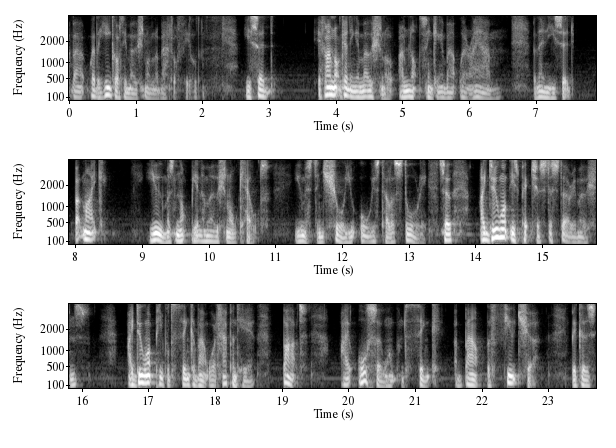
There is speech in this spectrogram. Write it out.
about whether he got emotional on a battlefield, he said, If I'm not getting emotional, I'm not thinking about where I am. But then he said, But Mike, you must not be an emotional Celt. You must ensure you always tell a story. So I do want these pictures to stir emotions. I do want people to think about what happened here, but I also want them to think about the future because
